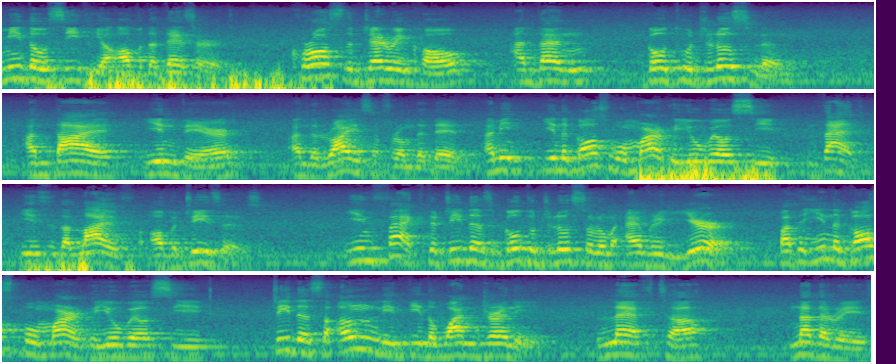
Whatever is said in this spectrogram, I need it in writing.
middle city of the desert cross Jericho, and then go to Jerusalem and die in there and rise from the dead. I mean, in the Gospel of Mark, you will see that is the life of Jesus. In fact, Jesus go to Jerusalem every year, but in the Gospel Mark, you will see Jesus only did one journey, left uh, Nazareth,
